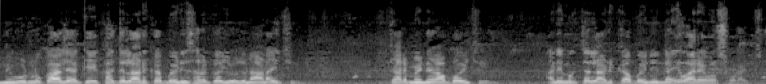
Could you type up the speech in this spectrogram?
निवडणुका आल्या की एखाद्या लाडक्या बहिणीसारखं योजना आणायची. चार महिने राबवायची आणि मग त्या लाडक्या बहिणींनाही वाऱ्यावर सोडायचं.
